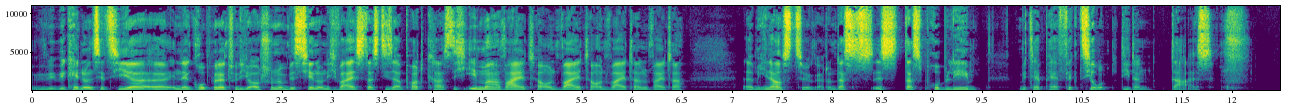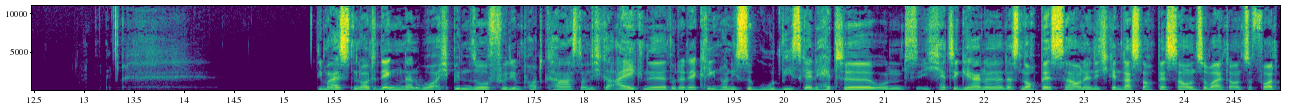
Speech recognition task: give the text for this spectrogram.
wir, wir kennen uns jetzt hier äh, in der Gruppe natürlich auch schon ein bisschen und ich weiß, dass dieser Podcast sich immer weiter und weiter und weiter und weiter ähm, hinauszögert. Und das ist das Problem mit der Perfektion, die dann da ist. Die meisten Leute denken dann, boah, ich bin so für den Podcast noch nicht geeignet oder der klingt noch nicht so gut, wie ich es gerne hätte und ich hätte gerne das noch besser und hätte ich gerne das noch besser und so weiter und so fort.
